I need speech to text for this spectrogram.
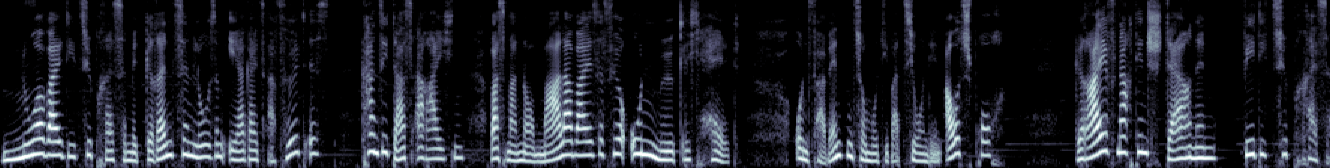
nur weil die Zypresse mit grenzenlosem Ehrgeiz erfüllt ist, kann sie das erreichen, was man normalerweise für unmöglich hält, und verwenden zur Motivation den Ausspruch Greif nach den Sternen wie die Zypresse.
